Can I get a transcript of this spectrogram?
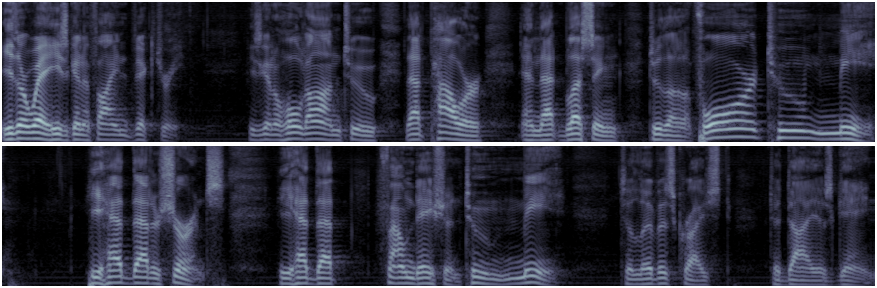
Either way, he's going to find victory. He's going to hold on to that power and that blessing to the for to me. He had that assurance. He had that foundation to me to live as Christ, to die as gain.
